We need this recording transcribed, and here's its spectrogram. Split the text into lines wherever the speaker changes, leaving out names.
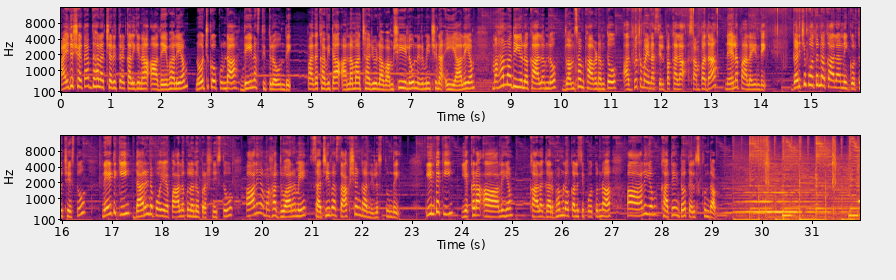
ఐదు శతాబ్దాల చరిత్ర కలిగిన ఆ దేవాలయం నోచుకోకుండా దీన స్థితిలో ఉంది. పదకవిత అన్నమాచార్యుల వంశీయులు నిర్మించిన ఈ ఆలయం మహమ్మదీయుల కాలంలో ధ్వంసం కావడంతో అద్భుతమైన శిల్పకళ సంపద నేలపాలైంది. గడిచిపోతున్న కాలాన్ని గుర్తు చేస్తూ నేటికి దారినపోయే పాలకులను ప్రశ్నిస్తూ ఆలయ మహాద్వారమే సజీవ సాక్ష్యంగా నిలుస్తుంది. ఇంతకీ ఎక్కడ ఆ ఆలయం? కాలగర్భంలో కలిసిపోతున్న ఆ ఆలయం కథేంటో తెలుసుకుందాం. తిరుపతి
